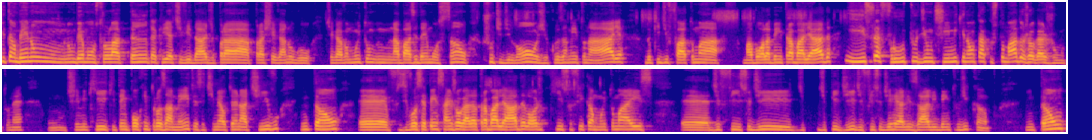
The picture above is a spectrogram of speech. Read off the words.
que também não, não demonstrou lá tanta criatividade para chegar no gol. Chegava muito na base da emoção, chute de longe, cruzamento na área, do que de fato uma, uma bola bem trabalhada. E isso é fruto de um time que não está acostumado a jogar junto, né? Um time que, que tem pouco entrosamento, esse time é alternativo. Então, é, se você pensar em jogada trabalhada, é lógico que isso fica muito mais é, difícil de, de, de pedir, difícil de realizar ali dentro de campo. Então,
